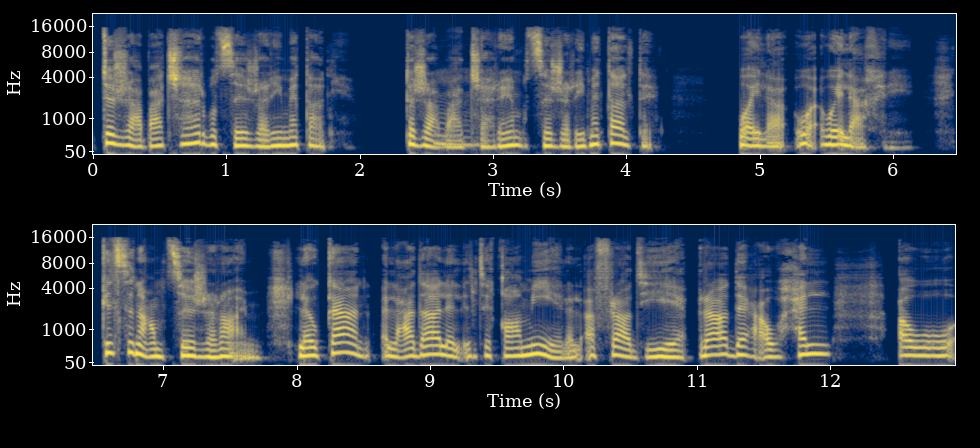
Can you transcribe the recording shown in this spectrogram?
بترجع بعد شهر بتصير جريمة تانية. بترجع بعد شهرين بتصير جريمة ثالثة والى وإلى آخره. كل سنة عم تصير جرائم. لو كان العدالة الانتقامية للأفراد هي رادع أو حل أو,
